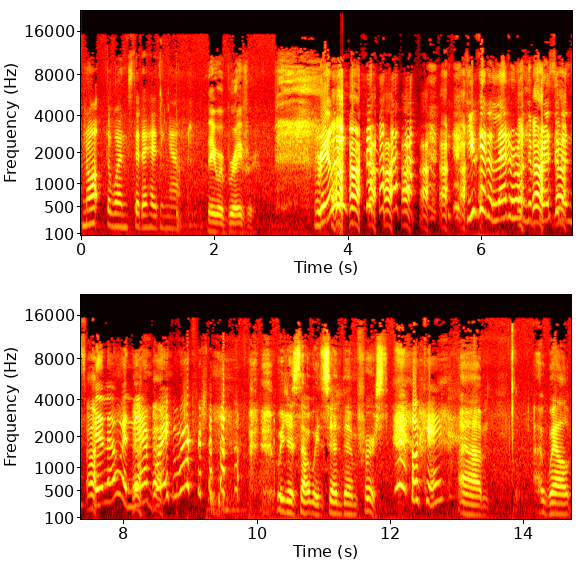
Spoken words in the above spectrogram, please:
not the ones that are heading out? They were braver. Really? you get a letter on the president's pillow and they're braver? We just thought we'd send them first. okay. Um, well,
